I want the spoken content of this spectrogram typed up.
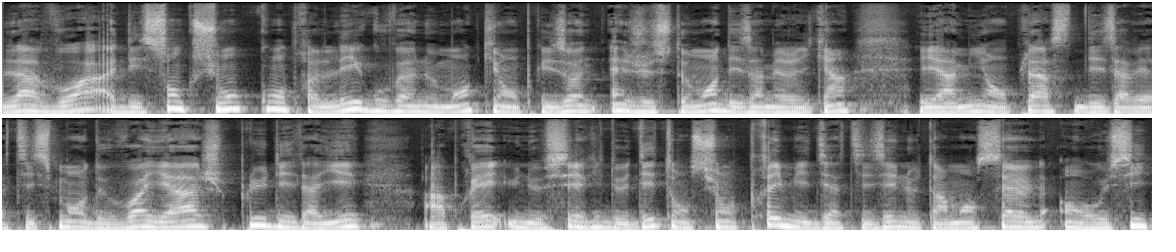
la voie à des sanctions contre les gouvernements qui emprisonnent injustement des Américains et a mis en place des avertissements de voyage plus détaillés après une série de détentions très médiatisées, notamment celle en Russie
